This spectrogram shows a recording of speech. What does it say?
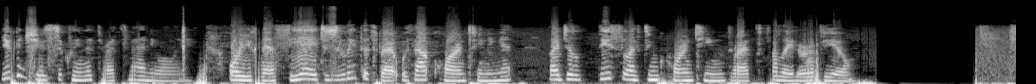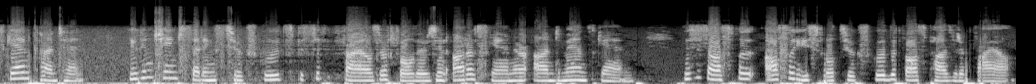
You can choose to clean the threats manually, or you can ask CA to delete the threat without quarantining it by de deselecting quarantine threats for later review. Scan content. You can change settings to exclude specific files or folders in AutoScan or On-Demand Scan. This is also, also useful to exclude the false positive file,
